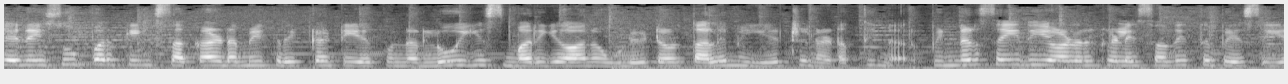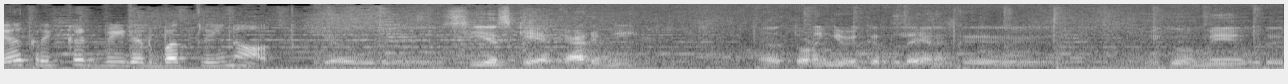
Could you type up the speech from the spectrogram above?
Chennai Super Kings Academy cricket இயக்குநர் லூயிஸ் மரியானோ உள்ளிட்டோர் தலைமையேற்று நடத்தினர். பின்னர் செய்தியாளர்களை சந்தித்து பேசிய கிரிக்கெட் வீரர் பத்ரிநாத். சிஎஸ்கே அகாடமி தொடங்கி வைக்கிறதுல எனக்கு மிகவுமே ஒரு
